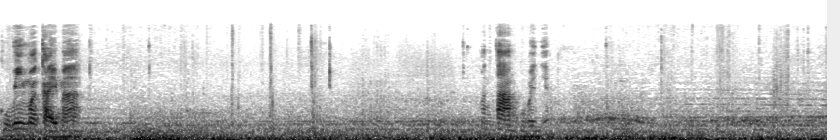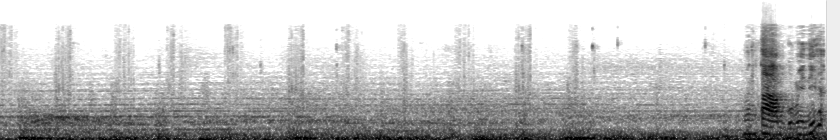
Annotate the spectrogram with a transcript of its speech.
กูวิ่งมาไกลมาก มันตามกูไปเนี่ยมันตามกูไปเนี่ย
